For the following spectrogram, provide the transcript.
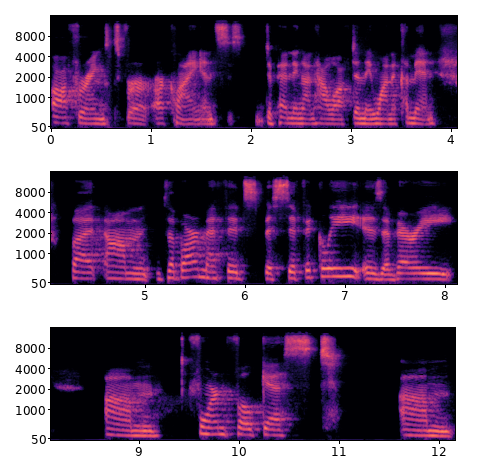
offerings for our clients depending on how often they want to come in but um, the bar method specifically is a very um, form focused um,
